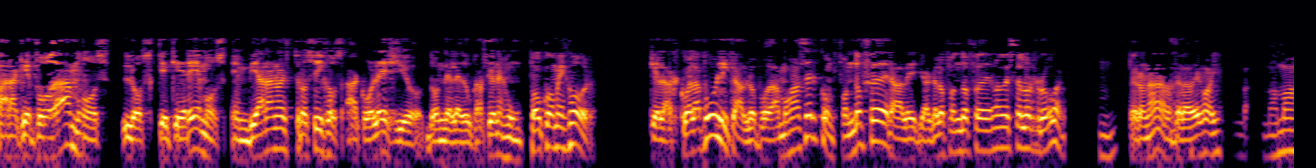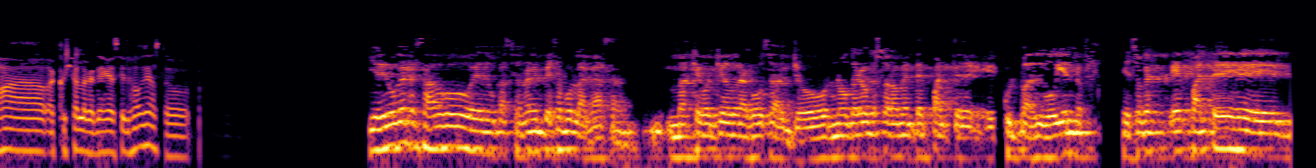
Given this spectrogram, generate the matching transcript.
para que podamos, los que queremos enviar a nuestros hijos a colegio donde la educación es un poco mejor, que la escuela pública lo podamos hacer con fondos federales, ya que los fondos federales se los roban. Pero nada, te la dejo ahí. Vamos a escuchar lo que tiene que decir José. Yo digo que el rezago educacional empieza por la casa, más que cualquier otra cosa. Yo no creo que solamente es parte de, es culpa del gobierno. Eso que es, parte de,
